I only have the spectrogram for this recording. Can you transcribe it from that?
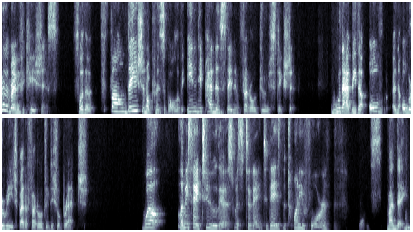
are the ramifications for the foundational principle of independent state and federal jurisdiction? Would that be the over, an overreach by the federal judicial branch? Well, let me say too this. What's today? Today's the 24th. Monday. We,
